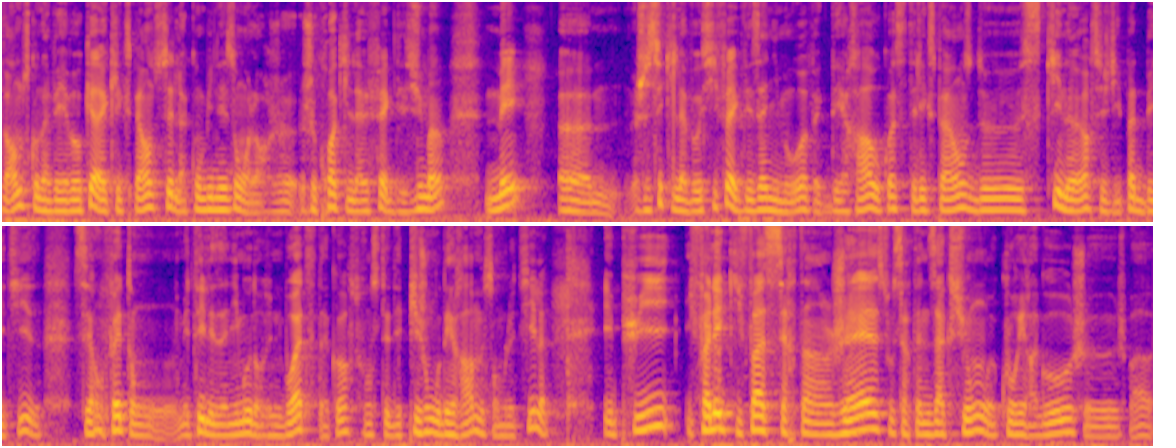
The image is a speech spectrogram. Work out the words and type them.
par exemple ce qu'on avait évoqué avec l'expérience de la combinaison. Alors je, je crois qu'il l'avait fait avec des humains, mais euh, je sais qu'il l'avait aussi fait avec des animaux, avec des rats ou quoi. C'était l'expérience de Skinner, si je dis pas de bêtises. C'est en fait, on mettait les animaux dans une boîte, d'accord? Souvent c'était des pigeons ou des rats, me semble-t-il. Et puis, il fallait qu'ils fassent certains gestes ou certaines actions, euh, courir à gauche, euh, je sais pas,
